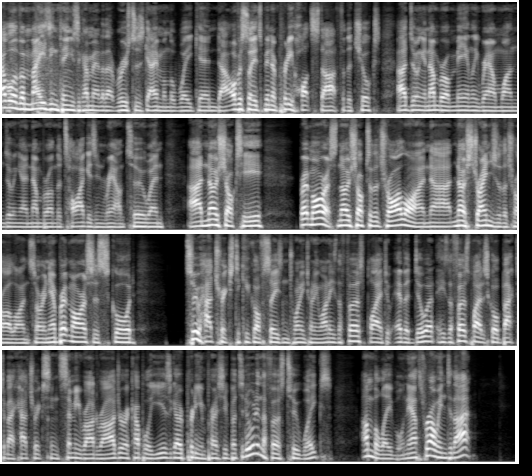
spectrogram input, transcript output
Couple of amazing things to come out of that Roosters game on the weekend. Uh, obviously, it's been a pretty hot start for the Chooks, uh, doing a number on Manly round one, doing a number on the Tigers in round two, and uh, no shocks here. Brett Morris, no shock to the try line, uh, no stranger to the try line. Sorry. Now, Brett Morris has scored two hat tricks to kick off season 2021. He's the first player to ever do it. He's the first player to score back to back hat tricks since Semi Radradra a couple of years ago. Pretty impressive. But to do it in the first two weeks, unbelievable. Now, throw into that,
